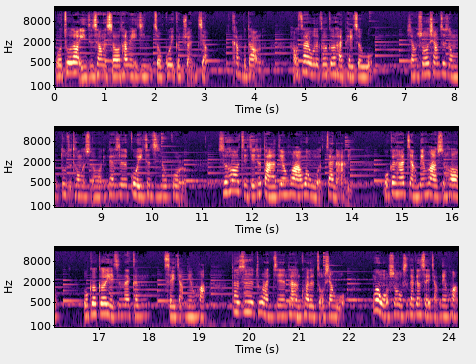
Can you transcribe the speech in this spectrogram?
我坐到椅子上的时候，他们已经走过一个转角，看不到了。好在我的哥哥还陪着我，想说像这种肚子痛的时候，应该是过一阵子就过了。之后姐姐就打了电话问我在哪里。我跟他讲电话的时候，我哥哥也正在跟谁讲电话，但是突然间他很快的走向我，问我说我是在跟谁讲电话。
